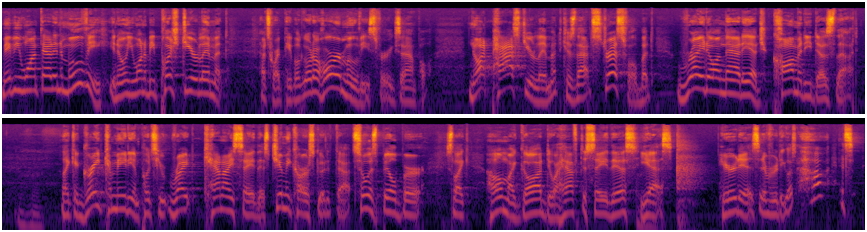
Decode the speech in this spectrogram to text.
maybe you want that in a movie. You know, you want to be pushed to your limit. That's why people go to horror movies, for example. Not past your limit because that's stressful, but right on that edge. Comedy does that. Mm-hmm. Like a great comedian puts you right. Can I say this? Jimmy Carr's good at that. So is Bill Burr. It's like, oh my God, do I have to say this? Mm-hmm. Yes. Here it is. Everybody goes, how? It's,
